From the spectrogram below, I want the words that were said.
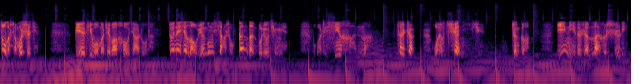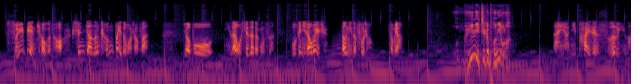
做了什么事情？别提我们这帮后加入的。对那些老员工下手根本不留情面，我这心寒呐！在这儿，我要劝你一句，郑哥，以你的人脉和实力，随便跳个槽，身家能成倍的往上翻。要不你来我现在的公司，我给你让位置，当你的副手，怎么样？我没你这个朋友了。哎呀，你太认死理了！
